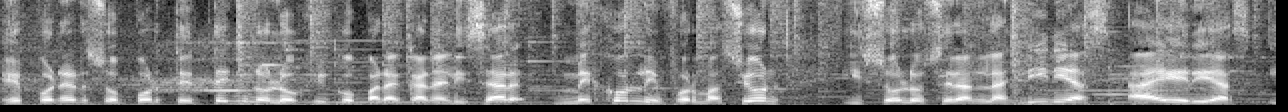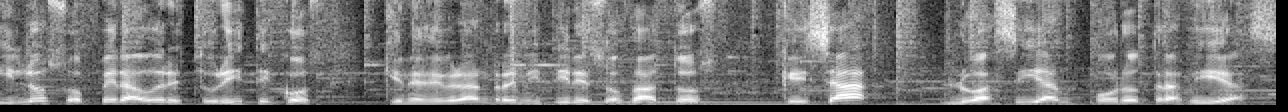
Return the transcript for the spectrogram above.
es poner soporte tecnológico para canalizar mejor la información y solo serán las líneas aéreas y los operadores turísticos quienes deberán remitir esos datos que ya lo hacían por otras vías.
